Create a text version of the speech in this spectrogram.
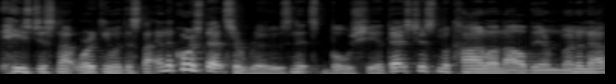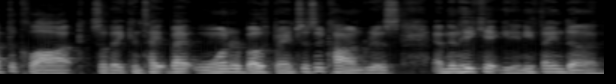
he's just not working with this. And of course, that's a ruse and it's bullshit. That's just McConnell and all them running out the clock so they can take back one or both branches of Congress and then he can't get anything done.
